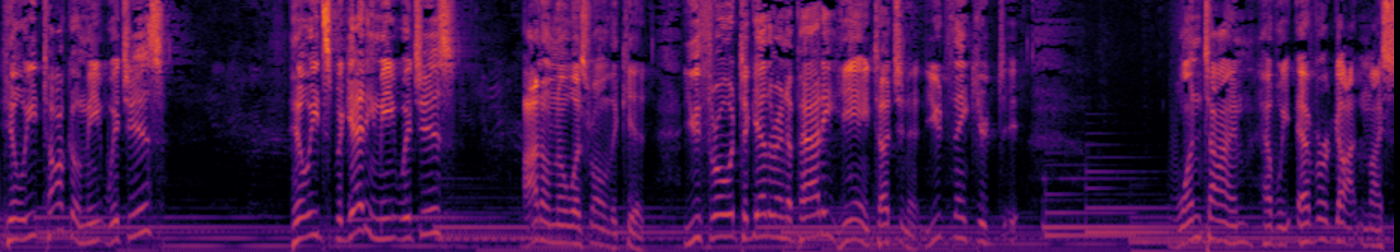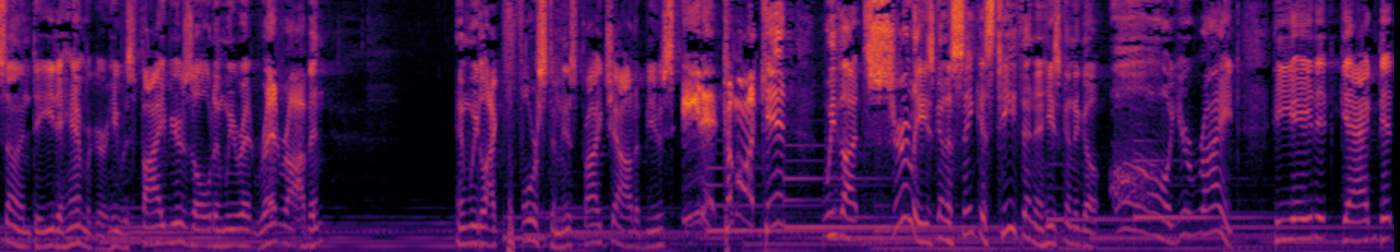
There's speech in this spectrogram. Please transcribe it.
he'll eat taco meat, which is, he'll eat spaghetti meat, which is, I don't know what's wrong with the kid. You throw it together in a patty, he ain't touching it. You'd think you're, t- one time have we ever gotten my son to eat a hamburger. He was five years old and we were at Red Robin and we like forced him. It was probably child abuse. Eat it. Come on, kid. We thought surely he's going to sink his teeth in it. He's going to go, Oh, you're right. He ate it, gagged it,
